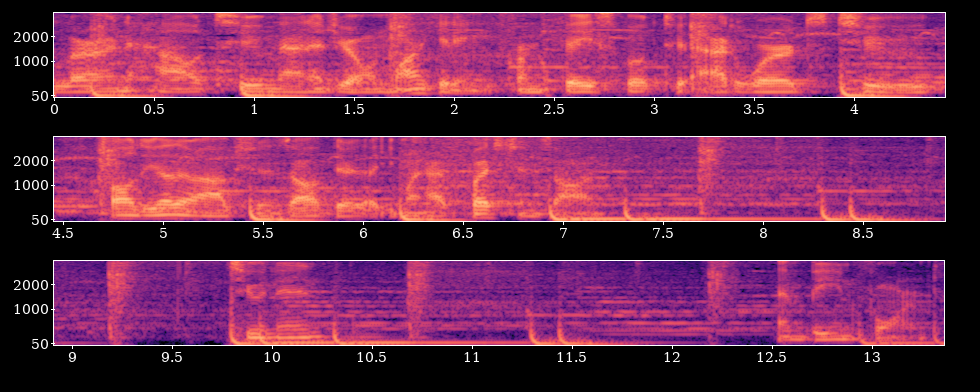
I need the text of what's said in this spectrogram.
learn how to manage your own marketing from Facebook to AdWords to all the other options out there that you might have questions on. Tune in and be informed.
